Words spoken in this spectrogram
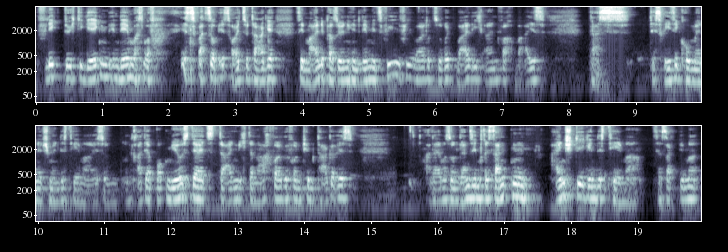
fliegt durch die Gegend in dem, was man ist, was so ist. Heutzutage sind meine persönlichen Limits viel, viel weiter zurück, weil ich einfach weiß, dass das Risikomanagement das Thema ist. Und, und gerade der Bob Muse, der jetzt da eigentlich der Nachfolger von Tim Tucker ist, hat er immer so einen ganz interessanten Einstieg in das Thema. Er sagt immer,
